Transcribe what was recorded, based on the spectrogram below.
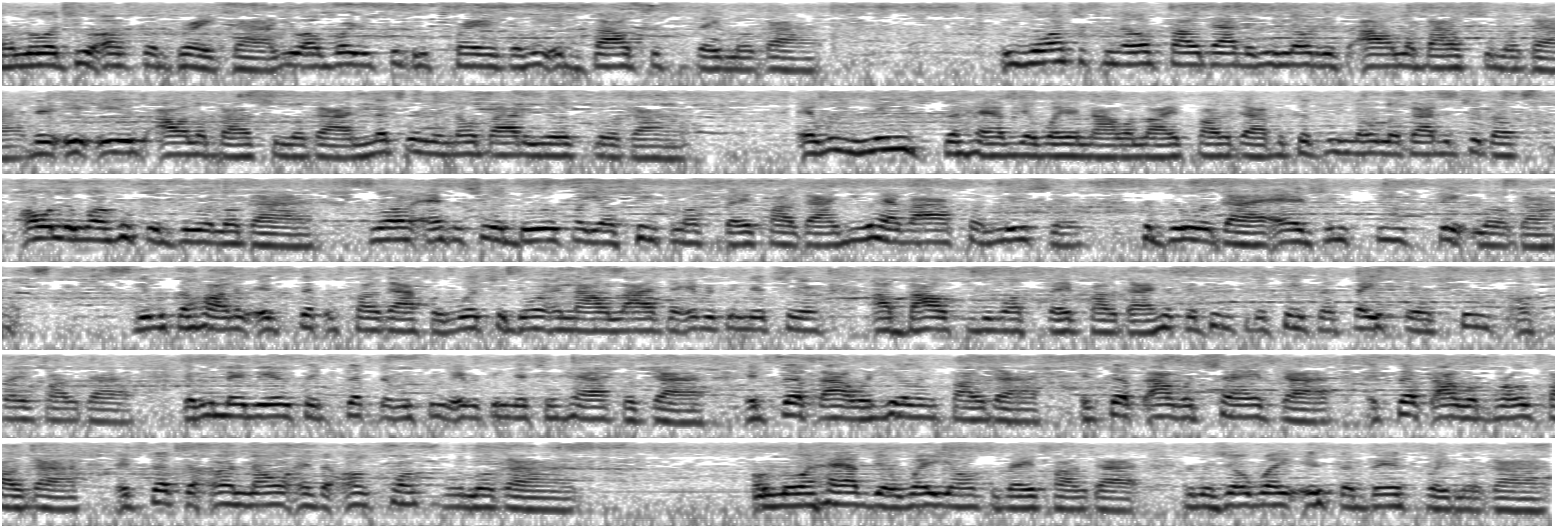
Oh Lord, you are so great, God. You are worthy to be praised, and we exalt you today, Lord God. We want you to know, Father God, that we know that it's all about you, Lord God. That it is all about you, Lord God. Nothing and nobody else, Lord God. And we need to have your way in our life, Father God, because we know, Lord God, that you're the only one who can do it, Lord God. Lord, I ask that you will do it for your people on today, Father God. You have our permission to do it, God, as you see fit, Lord God. Give us a heart of acceptance, Father God, for what you're doing in our lives and everything that you're about to do on today, Father God. Help the people to continue to face their truth on today, Father God. That we may be able to accept and receive everything that you have for God. Accept our healing, Father God. Accept our change, God. Accept our growth, Father God. Accept the unknown and the uncomfortable, Lord God. Oh Lord, have your way on today, Father God. Because your way is the best way, Lord God.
